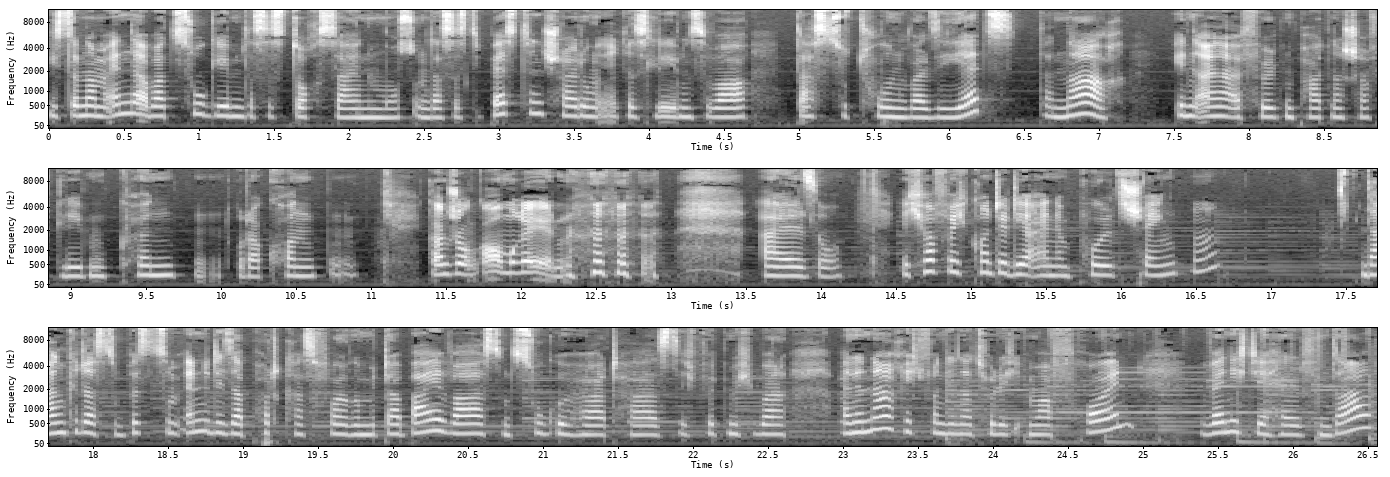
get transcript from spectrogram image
die es dann am Ende aber zugeben, dass es doch sein muss und dass es die beste Entscheidung ihres Lebens war, das zu tun, weil sie jetzt, danach, in einer erfüllten Partnerschaft leben könnten oder konnten. Ich kann schon kaum reden. also, ich hoffe, ich konnte dir einen Impuls schenken. Danke, dass du bis zum Ende dieser Podcast-Folge mit dabei warst und zugehört hast. Ich würde mich über eine Nachricht von dir natürlich immer freuen, wenn ich dir helfen darf.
